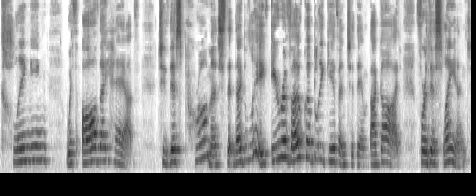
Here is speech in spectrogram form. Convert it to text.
clinging with all they have to this promise that they believe irrevocably given to them by God for this land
